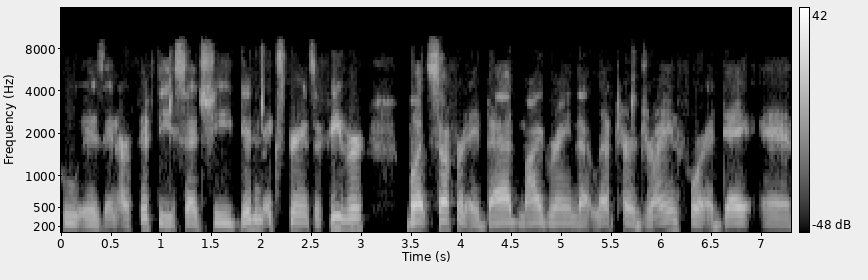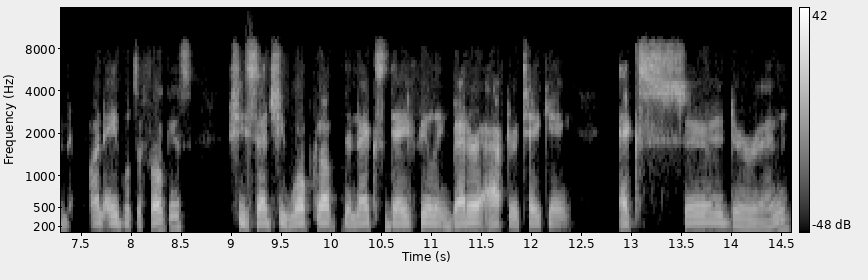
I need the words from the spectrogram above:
who is in her 50s, said she didn't experience a fever, but suffered a bad migraine that left her drained for a day and unable to focus. She said she woke up the next day feeling better after taking Excedrin,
